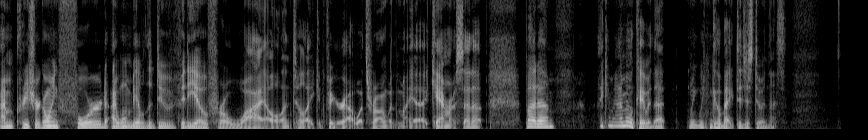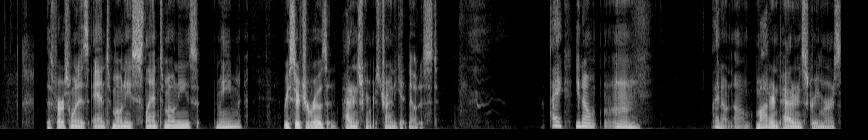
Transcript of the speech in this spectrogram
I'm pretty sure going forward, I won't be able to do video for a while until I can figure out what's wrong with my uh, camera setup. But um, I can, I'm okay with that. We, we can go back to just doing this. The first one is Antimony's Slantimony's meme. Researcher Rosen, pattern screamers trying to get noticed. I, you know, mm, I don't know. Modern pattern screamers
